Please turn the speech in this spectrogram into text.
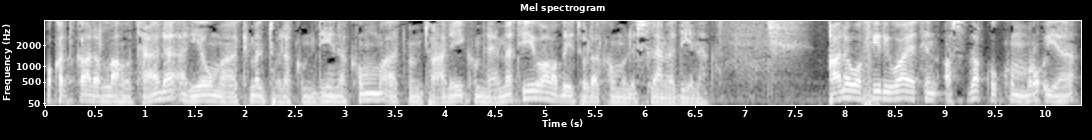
وقد قال الله تعالى اليوم أكملت لكم دينكم وأتممت عليكم نعمتي ورضيت لكم الإسلام دينا. قال وفي رواية أصدقكم رؤيا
